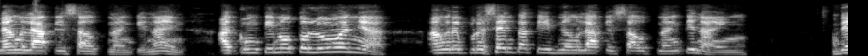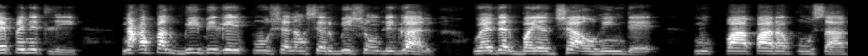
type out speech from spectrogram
ng Lucky South 99. At kung tinutulungan niya ang representative ng Lucky South 99, definitely nakapagbibigay po siya ng serbisyong legal whether bayad siya o hindi para po sa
